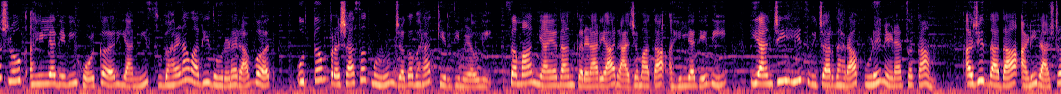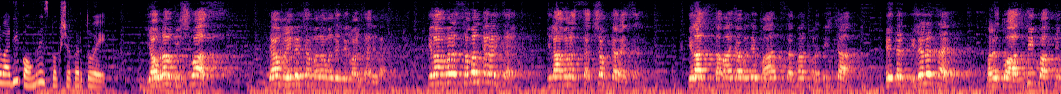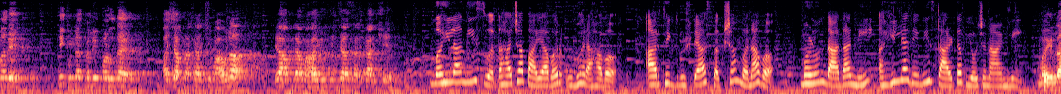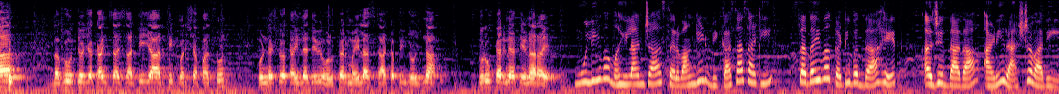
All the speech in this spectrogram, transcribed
पुण्यश्लोक अहिल्यादेवी होळकर यांनी सुधारणावादी धोरणं राबवत उत्तम प्रशासक म्हणून जगभरात कीर्ती मिळवली. समान न्यायदान करणाऱ्या राजमाता अहिल्यादेवी यांची हीच विचारधारा पुढे नेण्याचं काम अजितदादा आणि राष्ट्रवादी काँग्रेस पक्ष करतोय. एवढा विश्वास त्या महिलेच्या मनामध्ये निर्माण झालेला आहे. तिला आम्हाला सबल करायचं आहे. तिला आम्हाला सक्षम करायचं आहे. तिला समाजामध्ये मान सन्मान प्रतिष्ठा हे तर दिलेलंच आहे. परंतु आर्थिक बाबतीमध्ये ती कुठं कमी पडू नये अशा प्रकारची भावना ही आपल्या महायुतीच्या सरकारची आहे. महिलांनी स्वतःच्या पायावर उभं राहावं आर्थिकदृष्ट्या सक्षम बनावं म्हणून दादांनी अहिल्यादेवी स्टार्टअप योजना आणली. महिला लघु उद्योजकांसाठी या आर्थिक वर्षापासून पुण्यश्लोक अहिल्यादेवी होळकर महिला स्टार्टअप योजना सुरू करण्यात येणार आहे. मुली व महिलांच्या सर्वांगीण विकासासाठी सदैव कटिबद्ध आहेत अजितदादा आणि राष्ट्रवादी.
